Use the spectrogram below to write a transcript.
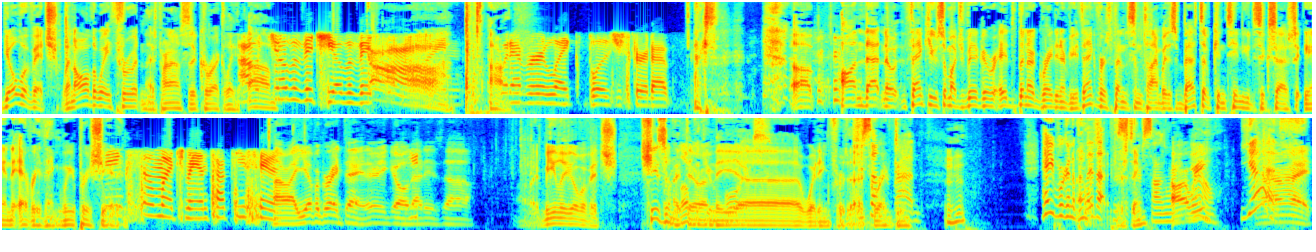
Jovovich went all the way through it, and I pronounced it correctly. Oh, Um, Jovovich, Jovovich, fine. whatever, like blows your skirt up. Uh, on that note, thank you so much, Vigor. It's been a great interview. Thank you for spending some time with us. Best of continued success in everything. We appreciate it. Thanks so much, man. Talk to you soon. All right, you have a great day. There you go. That is uh, all right, Milla Jovovich. She's in right love there with on your the voice. uh, waiting for that. She sounded Greg. rad. Hey, we're gonna play that interesting. Puscifer song right Are we? now. Yes. All right,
